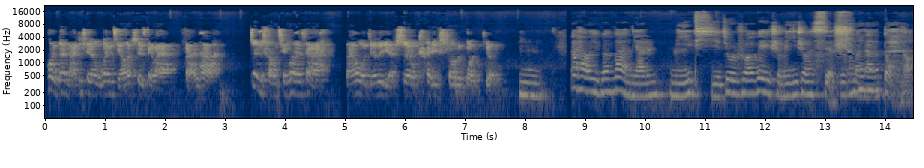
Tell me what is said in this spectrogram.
后你再拿这些无关紧要的事情来烦他，正常情况下，反正我觉得也是可以说得过去。嗯，那还有一个万年谜题，就是说为什么医生写字那么难懂呢？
